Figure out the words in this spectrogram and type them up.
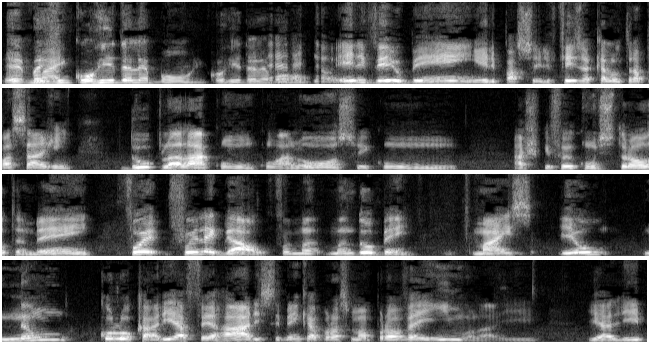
é, mas, mas, em corrida ele é bom, em corrida ele é, é bom. Não, ele veio bem, ele passou, ele fez aquela ultrapassagem dupla lá com, com Alonso e com acho que foi com Stroll também. Foi, foi legal, foi, mandou bem. Mas eu não colocaria a Ferrari, se bem que a próxima prova é Imola, e, e ali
